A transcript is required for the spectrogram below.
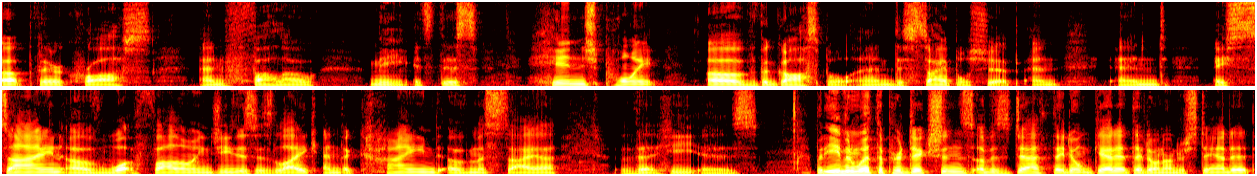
up their cross and follow me. It's this hinge point of the gospel and discipleship and and a sign of what following Jesus is like and the kind of Messiah that he is. But even with the predictions of his death, they don't get it, they don't understand it.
